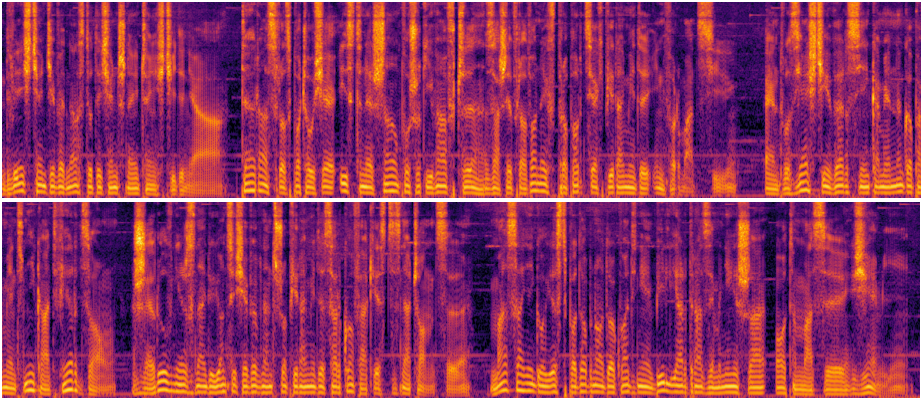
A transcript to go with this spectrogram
219 tysięcznej części dnia. Teraz rozpoczął się istny szał poszukiwawczy zaszyfrowanych w proporcjach piramidy informacji. Entuzjaści wersji kamiennego pamiętnika twierdzą, że również znajdujący się we wnętrzu piramidy sarkofag jest znaczący. Masa jego jest podobno dokładnie biliard razy mniejsza od masy Ziemi.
